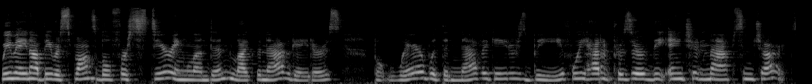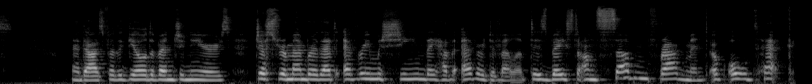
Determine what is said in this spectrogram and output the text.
We may not be responsible for steering London like the navigators, but where would the navigators be if we hadn't preserved the ancient maps and charts? And as for the Guild of Engineers, just remember that every machine they have ever developed is based on some fragment of old tech,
